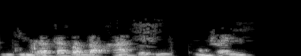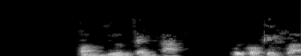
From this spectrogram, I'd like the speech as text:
thì dìu. Dắt các bạn đạo khác về thì chúng sanh hoàn dương tránh pháp mới có kết quả.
